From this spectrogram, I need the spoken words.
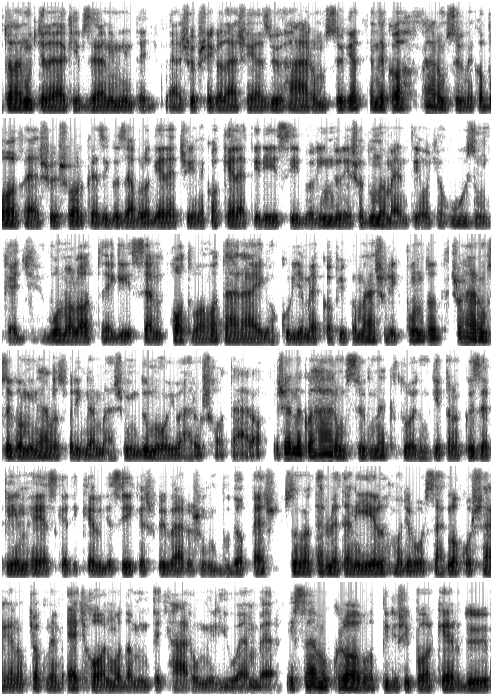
talán úgy kell elképzelni, mint egy elsőbségadás jelző háromszöget. Ennek a háromszögnek a bal felső sarka, ez igazából a Gerecsének a keleti részéből indul, és a Duna mentén, hogyha húzunk egy vonalat egészen 60 határáig, akkor ugye megkapjuk a második pontot, és a háromszög, ami nálunk pedig nem más, mint Dunói város határa. És ennek a háromszögnek tulajdonképpen a közepén területén helyezkedik el ugye Székes fővárosunk Budapest, és azon a területen él Magyarország lakosságának csak nem egy harmada, mint egy három millió ember. És számukra a Pirisi Park erdő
